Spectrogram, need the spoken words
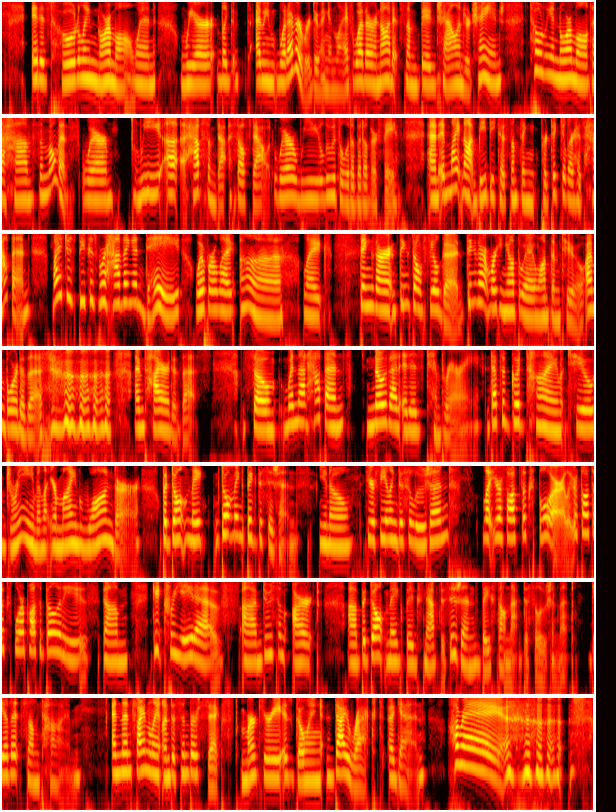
It is totally normal when we're like, I mean, whatever we're doing in life, whether or not it's some big challenge or change, totally normal to have some moments where we uh, have some da- self doubt, where we lose a little bit of our faith. And it might not be because something particular has happened, might just be because we're having a day where we're like, uh, like things aren't, things don't feel good. Things aren't working out the way I want them to. I'm bored of this. I'm tired of this. So when that happens, know that it is temporary. That's a good time to dream and let your mind wander. But don't make don't make big decisions. You know, if you're feeling disillusioned, let your thoughts explore. Let your thoughts explore possibilities. Um, get creative. Um, do some art. Uh, but don't make big snap decisions based on that disillusionment. Give it some time. And then finally, on December 6th, Mercury is going direct again. Hooray!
